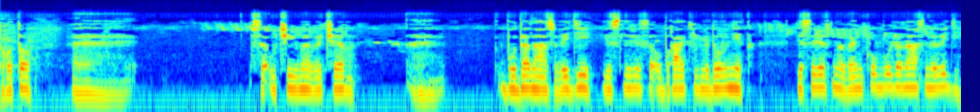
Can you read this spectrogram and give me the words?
Proto eh, se učíme večer, eh, Buda nás vidí, jestliže se obrátíme dovnitř. Jestliže jsme venku, Buda nás nevidí.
